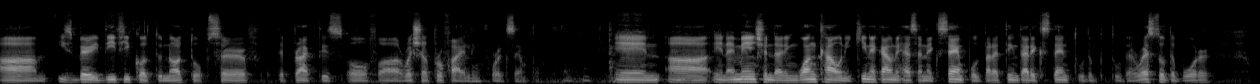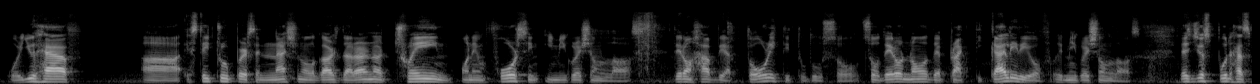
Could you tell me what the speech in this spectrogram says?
um, it's very difficult to not to observe the practice of uh, racial profiling, for example. And uh, and I mentioned that in one county, Kinney County has an example, but I think that extends to the to the rest of the border, where you have uh, state troopers and national guards that are not trained on enforcing immigration laws. They don't have the authority to do so, so they don't know the practicality of immigration laws. Let's just put as,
